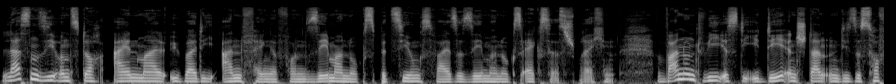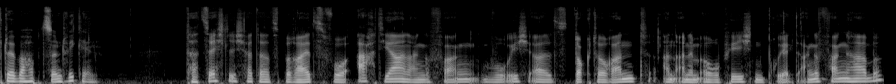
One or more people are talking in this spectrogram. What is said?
Lassen Sie uns doch einmal über die Anfänge von Semanux bzw. Semanux Access sprechen. Wann und wie ist die Idee entstanden, diese Software überhaupt zu entwickeln? Tatsächlich hat das bereits vor acht Jahren angefangen, wo ich als Doktorand an einem europäischen Projekt angefangen habe,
